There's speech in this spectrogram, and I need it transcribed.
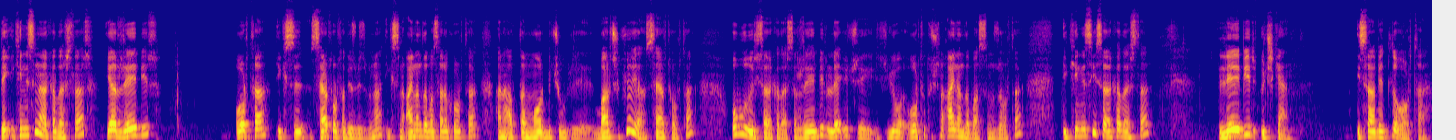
Peki ikincisi ne arkadaşlar? Ya R1 orta, ikisi sert orta diyoruz biz buna. İkisini aynı anda basarak orta. Hani altta mor bir e, bar çıkıyor ya sert orta. O budur işte arkadaşlar. R1 ile 3 e, orta tuşuna aynı anda bastığımız orta. İkincisi ise arkadaşlar L1 üçgen. isabetli orta.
